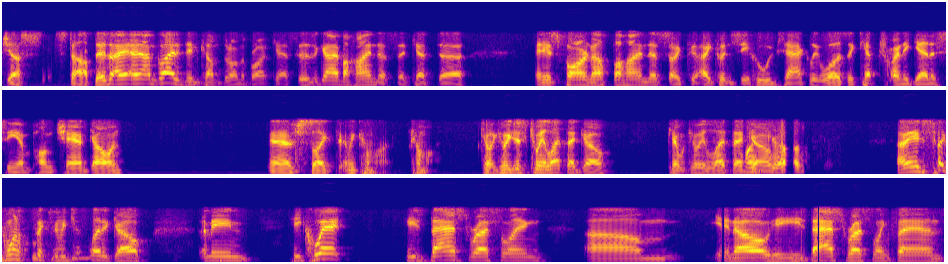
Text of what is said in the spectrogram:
just stop. There's, I, I'm glad it didn't come through on the broadcast. There's a guy behind us that kept, uh, and he was far enough behind us, so I, I couldn't see who exactly it was. That kept trying to get a CM Punk chant going. And I was just like, I mean, come on, come on. Can we, can we just can we let that go? Can we, can we let that Oh my go? God. I mean, it's just like one of the things. Can we just let it go? I mean, he quit. He's bashed wrestling. Um, you know, he, he's bashed wrestling fans,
